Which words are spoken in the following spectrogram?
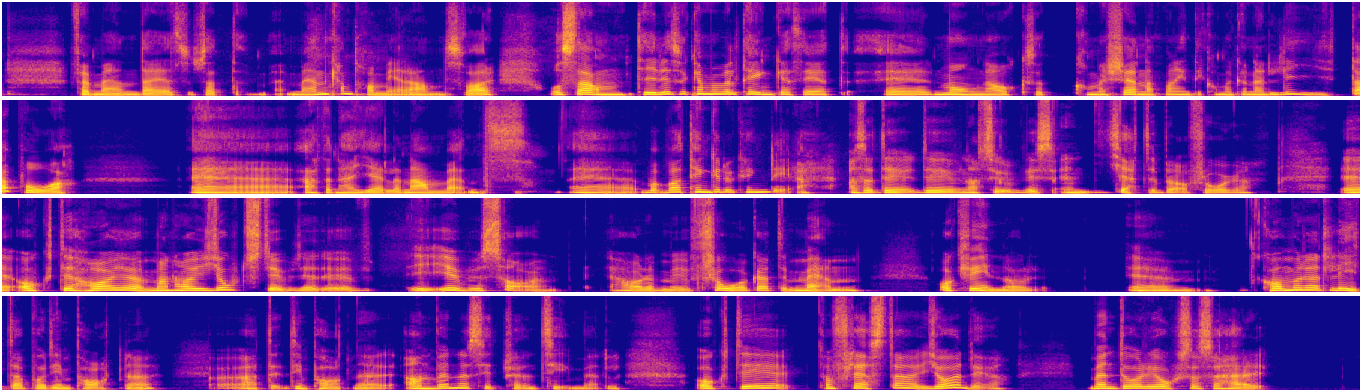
för män där, så att män kan ta mer ansvar. Och samtidigt så kan man väl tänka sig att eh, många också kommer känna att man inte kommer kunna lita på eh, att den här gelen används. Eh, vad, vad tänker du kring det? Alltså det, det är naturligtvis en jättebra fråga. Eh, och det har ju, man har ju gjort studier eh, i USA, har de ju frågat män och kvinnor, eh, kommer du att lita på din partner? Att din partner använder sitt preventivmedel? Och det, de flesta gör det. Men då är det också så här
